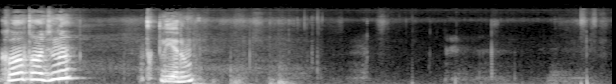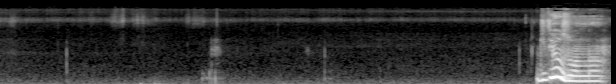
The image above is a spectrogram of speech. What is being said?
Kanal tacını tıklayarım. Gidiyoruz vallahi.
